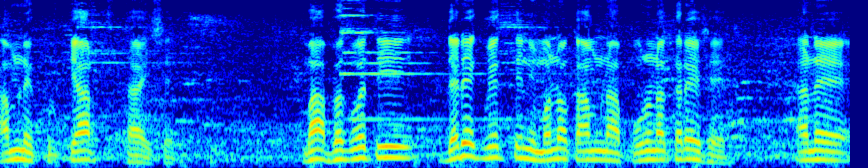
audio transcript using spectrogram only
અમને કૃત્યાર્થ થાય છે. મા ભગવતી દરેક વ્યક્તિની મનોકામના પૂર્ણ કરે છે અને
